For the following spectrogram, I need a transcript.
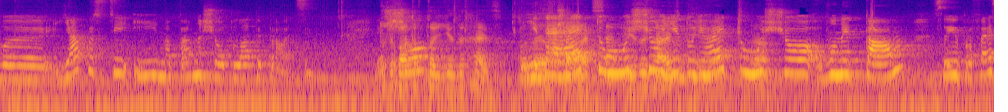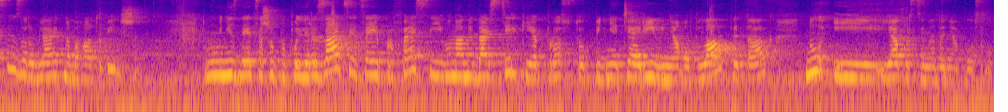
в якості і, напевно, що оплати праці. Дуже багато хто їде геть. Їде геть, тому що їдуть геть, тому що вони там своєю професією заробляють набагато більше. Тому мені здається, що популяризація цієї професії вона не дасть стільки, як просто підняття рівня оплати, так ну і якості надання послуг.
